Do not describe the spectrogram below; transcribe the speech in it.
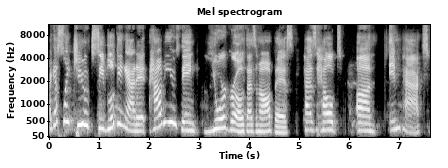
I guess, like you, Steve, looking at it, how do you think your growth as an office has helped um, impact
